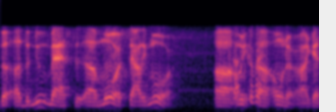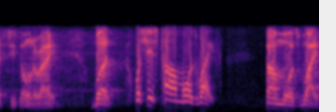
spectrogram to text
the uh, the new master uh, Moore, Sally Moore. Uh, I mean, uh, owner. I guess she's the owner, right? But well, she's Tom Moore's wife. Tom Moore's wife,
